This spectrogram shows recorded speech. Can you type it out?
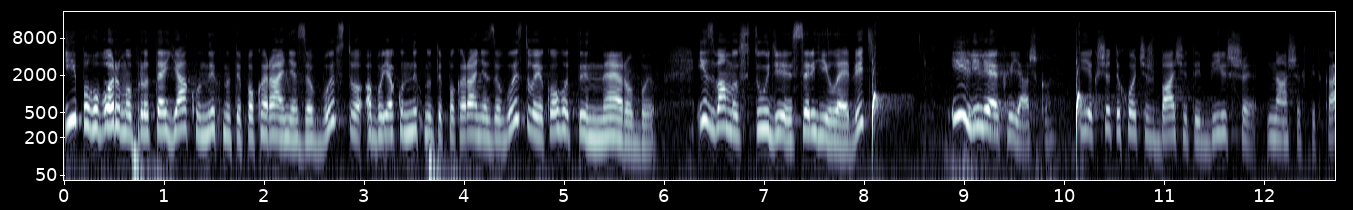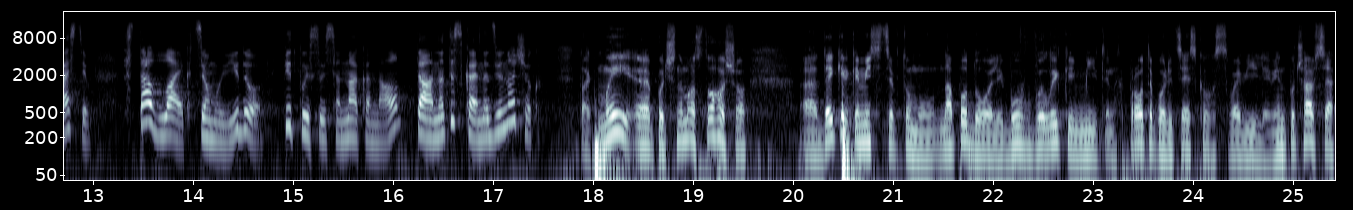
І поговоримо про те, як уникнути покарання за вбивство або як уникнути покарання за вбивство, якого ти не робив. І з вами в студії Сергій Лебідь і Лілія Кияшко. І якщо ти хочеш бачити більше наших підкастів, став лайк цьому відео, підписуйся на канал та натискай на дзвіночок. Так, ми е, почнемо з того, що декілька місяців тому на Подолі був великий мітинг проти поліцейського свавілля. Він почався.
